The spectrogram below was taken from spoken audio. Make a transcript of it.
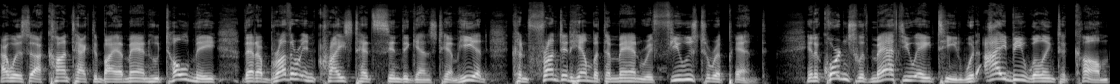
I was uh, contacted by a man who told me that a brother in Christ had sinned against him. He had confronted him, but the man refused to repent. In accordance with Matthew 18, would I be willing to come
